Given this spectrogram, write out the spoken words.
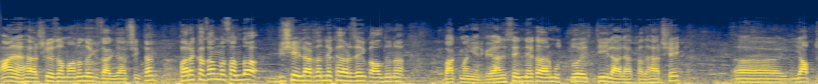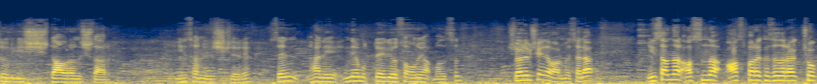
aynen her şey zamanında güzel gerçekten. Para kazanmasan da bir şeylerden ne kadar zevk aldığına bakman gerekiyor. Yani seni ne kadar mutlu ettiğiyle alakalı her şey. Ee, yaptığın iş, davranışlar, insan ilişkileri. Senin hani ne mutlu ediyorsa onu yapmalısın. Şöyle bir şey de var mesela. İnsanlar aslında az para kazanarak çok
